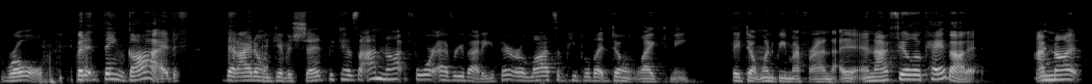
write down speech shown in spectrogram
role but it, thank god that i don't give a shit because i'm not for everybody there are lots of people that don't like me they don't want to be my friend and i feel okay about it i'm not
